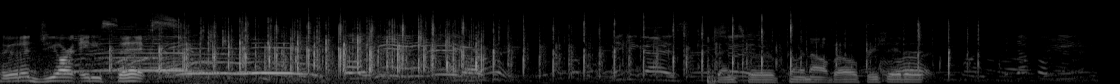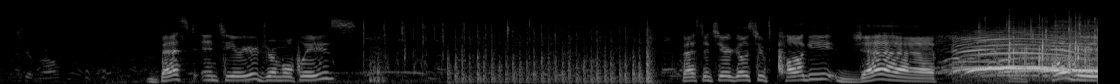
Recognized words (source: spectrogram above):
Toyota GR86. Thanks for coming out, bro. Appreciate it. Best interior, drum roll please. Best interior goes to Poggy Jeff. Poggy.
